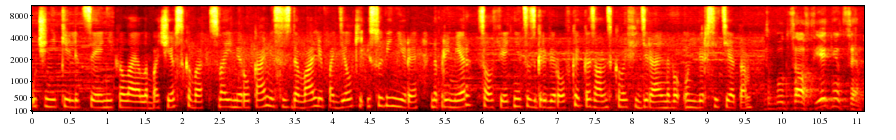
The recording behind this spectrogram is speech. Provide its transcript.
ученики лицея Николая Лобачевского своими руками создавали поделки и сувениры, например, салфетницы с гравировкой Казанского федерального федерального университета. Это будут салфетницы,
